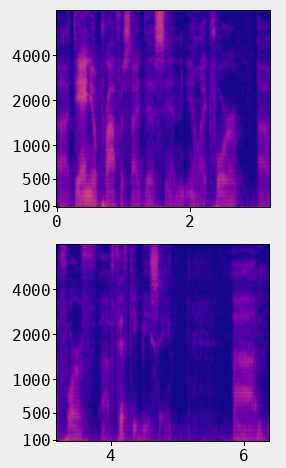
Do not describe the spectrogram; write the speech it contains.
Uh, Daniel prophesied this in you know like four uh, 450 BC, um,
